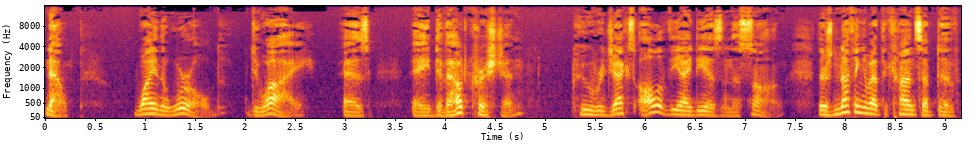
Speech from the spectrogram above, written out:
Now, why in the world do I, as a devout Christian who rejects all of the ideas in this song. There's nothing about the concept of,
